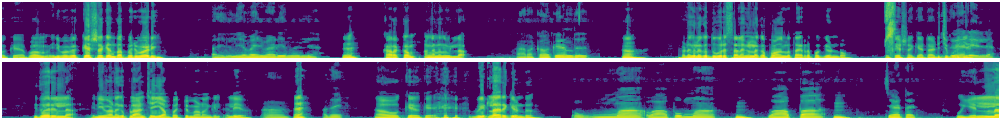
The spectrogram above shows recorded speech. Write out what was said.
okay അപ്പം ഇനിയിപ്പോൾ വെക്കേഷനൊക്കെ എന്താ പരിപാടി? വലിയ പരിപാടിയൊന്നുമില്ല. ഏ? കറക്കം ഇല്ല കറക്കമൊക്കെ ഉണ്ട്. ആ എവിടെയെങ്കിലുമൊക്കെ ദൂര സ്ഥലങ്ങളിലൊക്കെ പോകാനുള്ള തയ്യാറെടുപ്പൊക്കെ ഉണ്ടോ? വെക്കേഷനൊക്കെ ആയിട്ട് അടിച്ചു ഇല്ല. ഇതുവരെ ഇല്ല. ഇനി വേണമെങ്കിൽ പ്ലാൻ ചെയ്യാൻ പറ്റും വേണമെങ്കിൽ അല്ലയോ? ആ ഏ? അതെ. ആ ഓക്കെ ഓക്കെ. വീട്ടിലാരൊക്കെ ഉണ്ട് ഉമ്മ വാപ്പുമ്മ വാപ്പ ചേട്ടൻ. ഓ എല്ലാ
